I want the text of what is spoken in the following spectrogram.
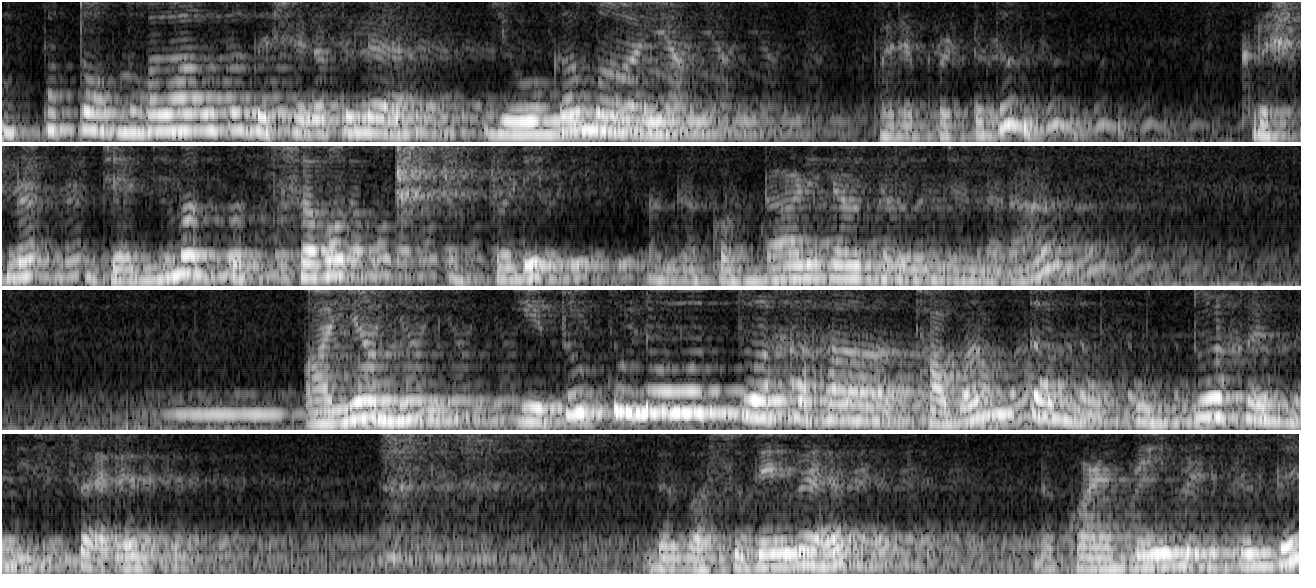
മുപ്പത്തൊമ്പതാമത് ദശകത്തിൽ യോഗമായ വരപ്പെട്ടതും കൃഷ്ണ ജന്മ ഉത്സവം എപ്പടി അങ്ങ് കൊണ്ടാടിനാങ്കറും ചൊല്ലറാ. അയം യതുകുലോദ്വഹ ഭവന്തം ഉദ്വഹൻ നിസ്സരൻ இந்த வசுதேவர் இந்த குழந்தையும் எடுத்துருந்து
